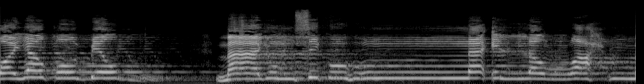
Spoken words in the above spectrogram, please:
ويقبض ما يمسكهن إلا الرحمن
